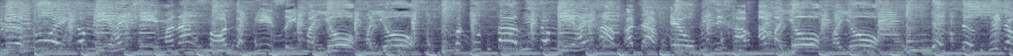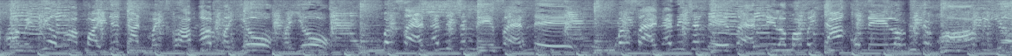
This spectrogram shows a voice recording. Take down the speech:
เรือกล้วยก็มีให้ขี่มานั่งซ้อนกับพี่ซิมาโยกมาโยก สกูตเตอร์พี่ก็มีให้ขับอาจับเอวพี่สิครับอะมาโยกมาโยก ดึกดึกๆพี่จะพาไปเที่ยวพาไปด้วยกันไหมครับอะมาโยกมาโยก บางแสนอันนี้ช่างดีแสนดี บางแสนอันนี้ช่างดีแสนดีเรามาไม่จ้า Pop!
